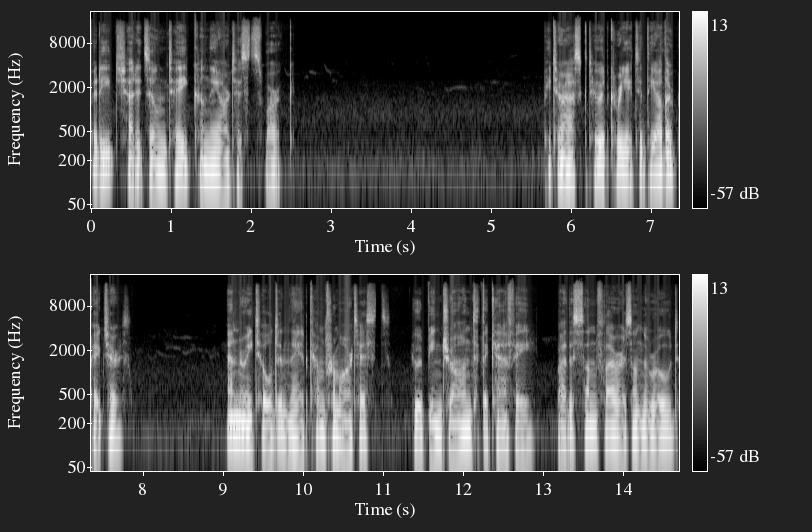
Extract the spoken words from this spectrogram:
but each had its own take on the artist's work. Peter asked who had created the other pictures. Anne Marie told him they had come from artists who had been drawn to the cafe by the sunflowers on the road.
